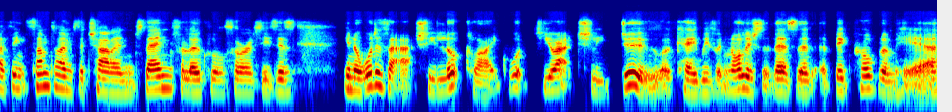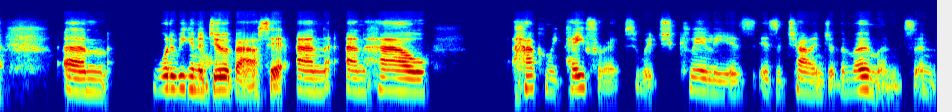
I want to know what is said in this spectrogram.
I think sometimes the challenge then for local authorities is you know what does that actually look like? What do you actually do? Okay we've acknowledged that there's a, a big problem here. Um, what are we going to do about it? And and how how can we pay for it which clearly is is a challenge at the moment and,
